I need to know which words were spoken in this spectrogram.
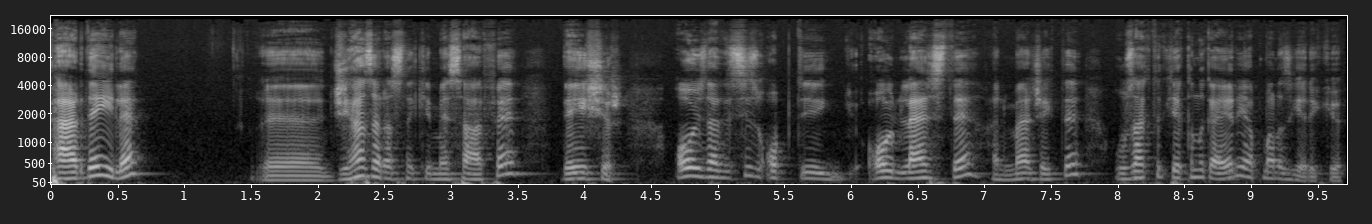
perde ile e, cihaz arasındaki mesafe değişir. O yüzden de siz opti, o lenste hani mercekte uzaklık yakınlık ayarı yapmanız gerekiyor.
